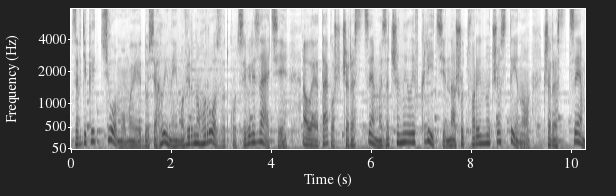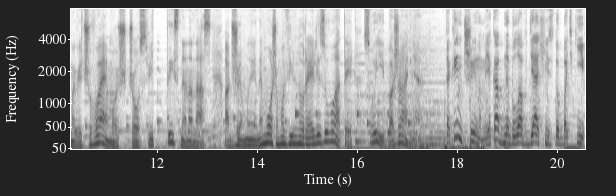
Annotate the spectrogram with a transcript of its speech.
Завдяки цьому ми досягли неймовірного розвитку цивілізації, але також через це ми зачинили в клітці нашу тваринну частину. Через це ми відчуваємо, що світ тисне на нас, адже ми не можемо вільно реалізувати свої бажання. Таким чином, яка б не була вдячність до батьків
